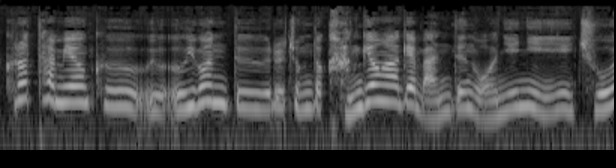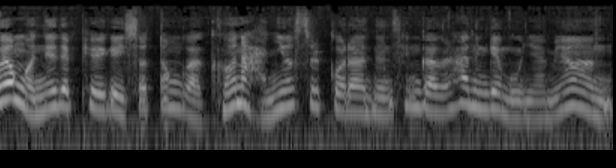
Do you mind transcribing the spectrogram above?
그렇다면 그 의원들을 좀 더 강경하게 만든 원인이 주호영 원내대표에게 있었던 거야. 그건 아니었을 거라는 생각을 하는 게 뭐냐면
